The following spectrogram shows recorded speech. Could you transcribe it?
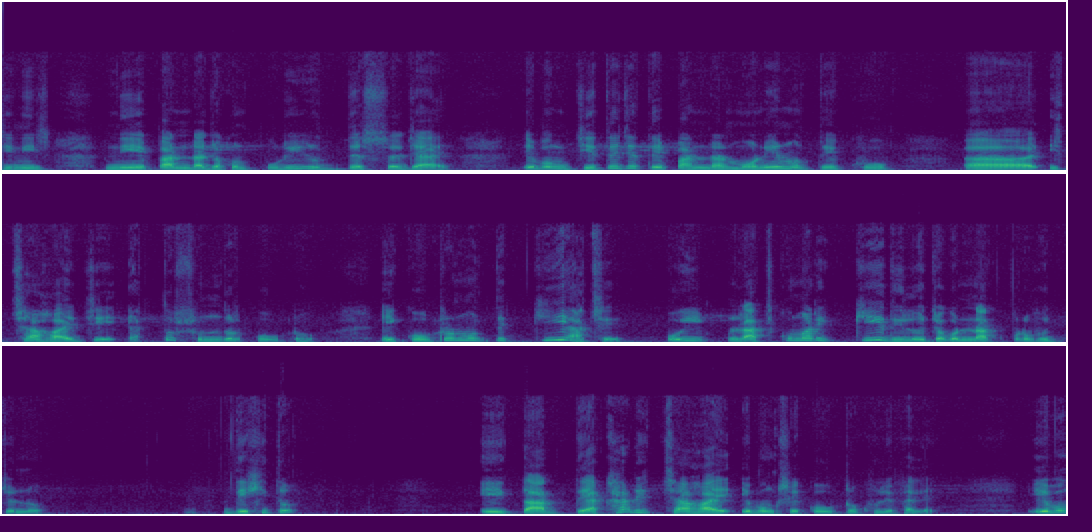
জিনিস নিয়ে পাণ্ডা যখন পুরীর উদ্দেশ্যে যায় এবং যেতে যেতে পাণ্ডার মনের মধ্যে খুব ইচ্ছা হয় যে এত সুন্দর কৌটো। এই কৌটোর মধ্যে কি আছে? ওই রাজকুমারী কি দিল জগন্নাথ প্রভুর জন্য? দেখি তো। এই তার দেখার ইচ্ছা হয় এবং সে কৌটো খুলে ফেলে। এবং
